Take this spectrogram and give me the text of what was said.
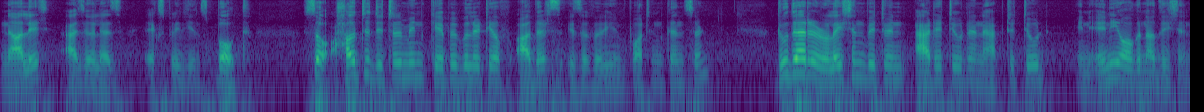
knowledge as well as experience both. So, how to determine capability of others is a very important concern. Do there a relation between attitude and aptitude in any organization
